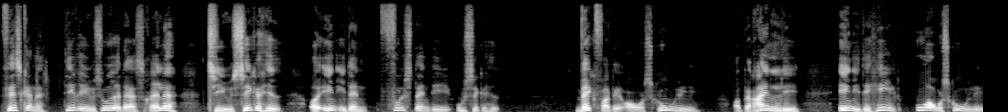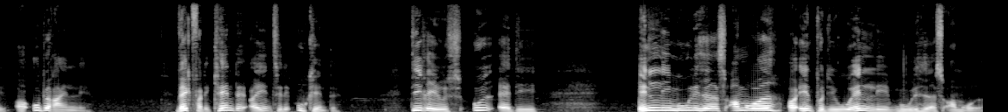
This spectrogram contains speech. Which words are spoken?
Fiskerne de rives ud af deres relative sikkerhed og ind i den fuldstændige usikkerhed. Væk fra det overskuelige og beregnelige, ind i det helt uoverskuelige og uberegnelige. Væk fra det kendte og ind til det ukendte de rives ud af de endelige muligheders område og ind på de uendelige muligheders område.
